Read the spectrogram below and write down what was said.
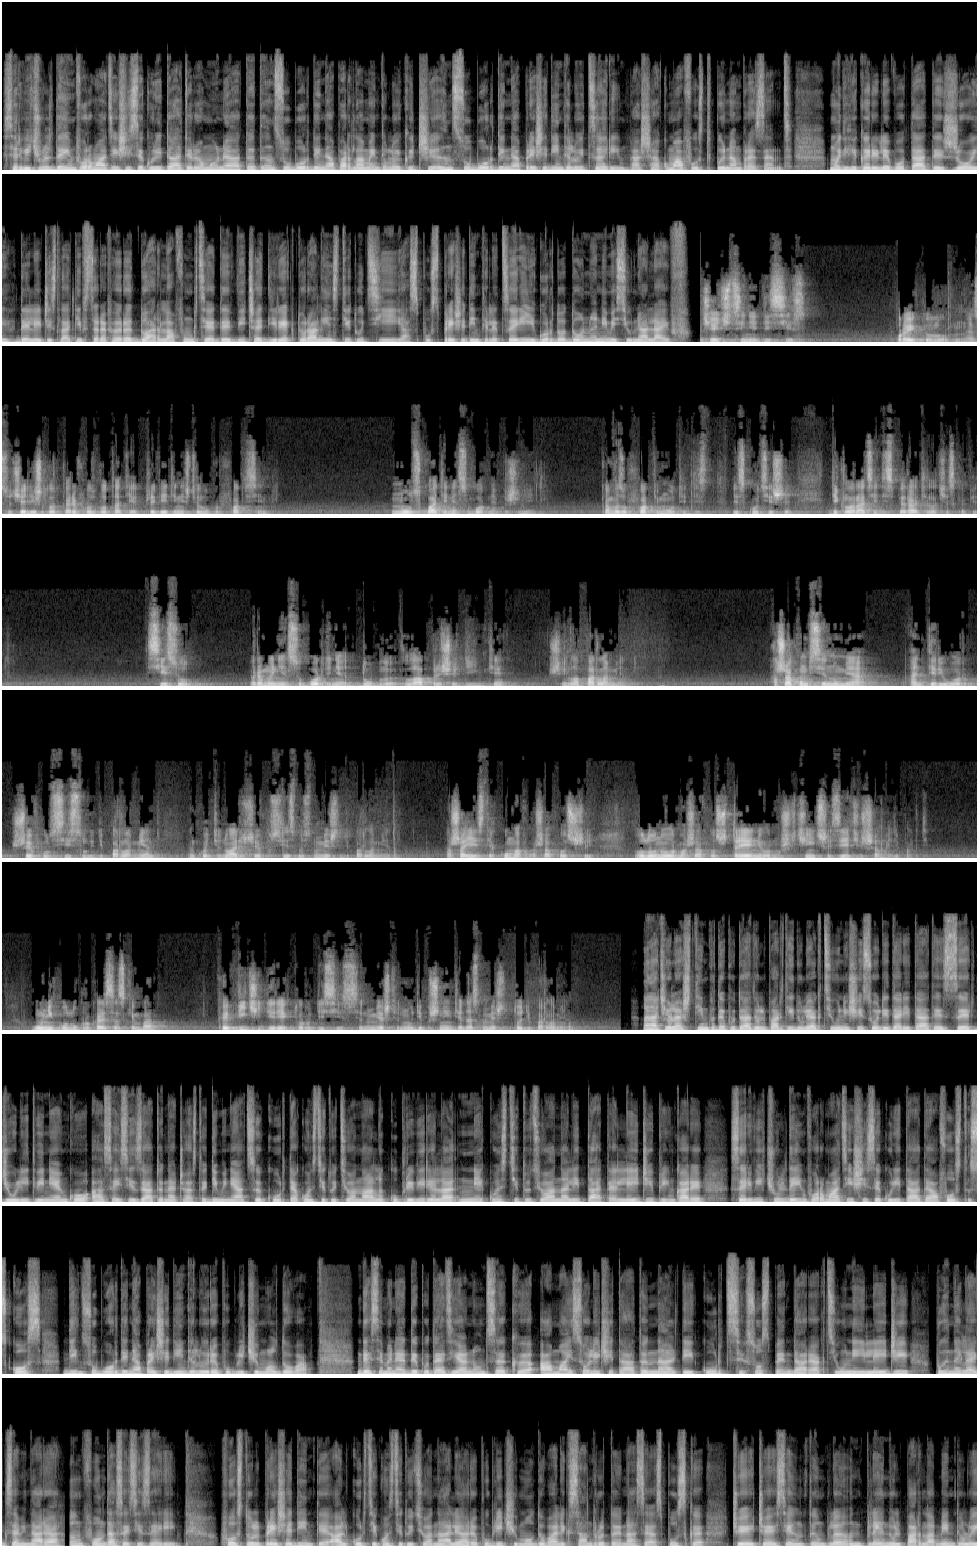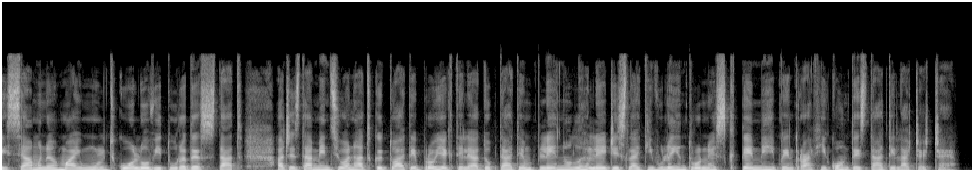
Serviciul de informații și securitate rămâne atât în subordinea Parlamentului cât și în subordinea președintelui țării, așa cum a fost până în prezent. Modificările votate joi de legislativ se referă doar la funcția de vicedirector al instituției, a spus președintele țării Igor Dodon în emisiunea live. Ceea ce ține de SIS, proiectul socialiștilor care a fost votat ieri, prevede niște lucruri foarte simple. Nu-l scoate din subordinea președintelui. Că am văzut foarte multe discuții și declarații disperate la acest capitol. SIS-ul rămâne în subordine dublă la președinte și la Parlament. Așa cum se numea anterior șeful SIS-ului de Parlament, în continuare șeful SIS-ului se numește de Parlament. Așa este acum, așa a fost și o lună urmă, așa a fost și trei ani urmă, și cinci, și zece, și așa mai departe. Unicul lucru care s-a schimbat, că vicedirectorul de SIS se numește nu de președinte, dar se numește tot de Parlament. În același timp, deputatul Partidului Acțiunii și Solidaritate, Sergiu Litvinenko, a sesizat în această dimineață Curtea Constituțională cu privire la neconstituționalitatea legii prin care Serviciul de Informații și Securitate a fost scos din subordinea președintelui Republicii Moldova. De asemenea, deputații anunță că a mai solicitat în altei curți suspendarea acțiunii legii până la examinarea în fond a sesizării. Fostul președinte al Curții Constituționale a Republicii Moldova, Alexandru Tănase, a spus că Ceea ce se întâmplă în plenul Parlamentului seamănă mai mult cu o lovitură de stat. Acesta a menționat că toate proiectele adoptate în plenul legislativului întrunesc temei pentru a fi contestate la CC.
